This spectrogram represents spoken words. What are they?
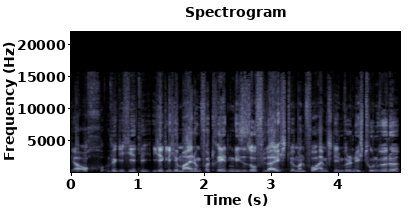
ja auch wirklich jegliche Meinung vertreten, die sie so vielleicht, wenn man vor einem stehen würde, nicht tun würde.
